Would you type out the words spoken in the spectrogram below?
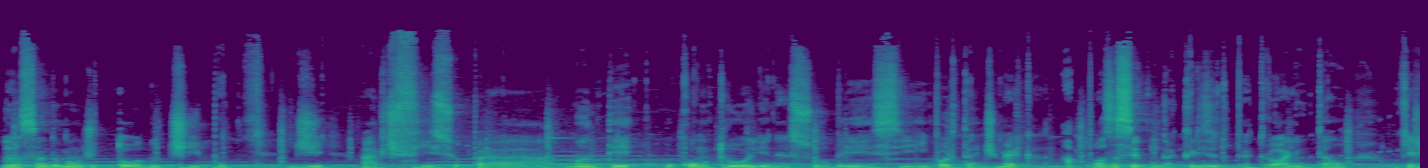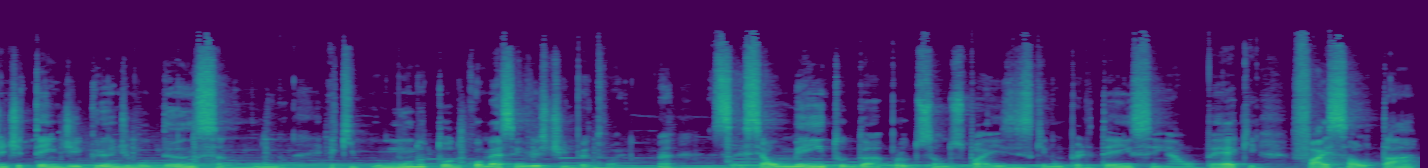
lançando mão de todo tipo de artifício para manter o controle né, sobre esse importante mercado. Após a segunda crise do petróleo, então, o que a gente tem de grande mudança no mundo é que o mundo todo começa a investir em petróleo. Né? Esse aumento da produção dos países que não pertencem à OPEC faz saltar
